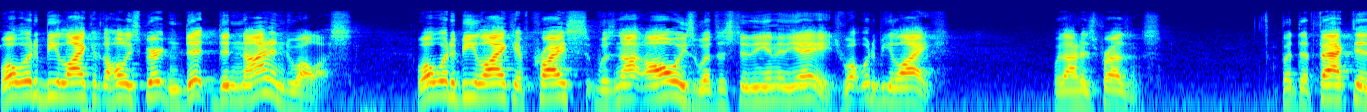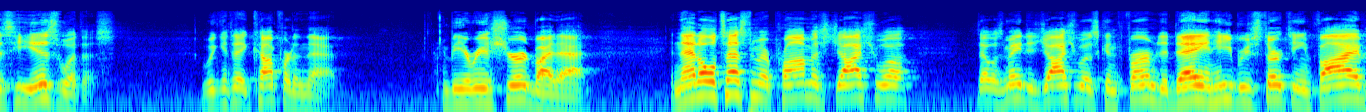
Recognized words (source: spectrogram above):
What would it be like if the Holy Spirit did, did not indwell us? What would it be like if Christ was not always with us to the end of the age? What would it be like without His presence? But the fact is, He is with us. We can take comfort in that and be reassured by that. And that Old Testament promise, Joshua, that was made to Joshua is confirmed today in Hebrews 13 5.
